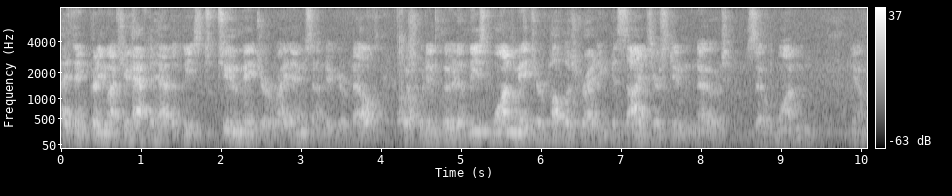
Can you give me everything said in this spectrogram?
I think pretty much you have to have at least two major writings under your belt, which would include at least one major published writing besides your student note. So one, you know,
